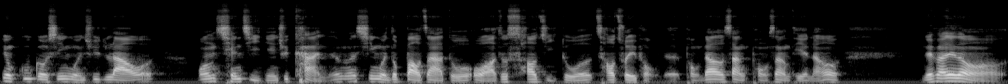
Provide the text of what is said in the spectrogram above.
用 Google 新闻去捞，往前几年去看，他妈新闻都爆炸多，哇，都超级多，超吹捧的，捧到上捧上天，然后你会发现那种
